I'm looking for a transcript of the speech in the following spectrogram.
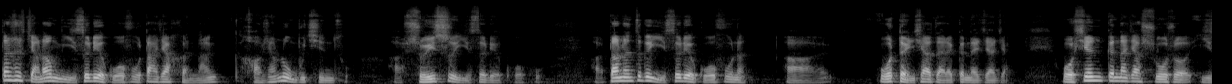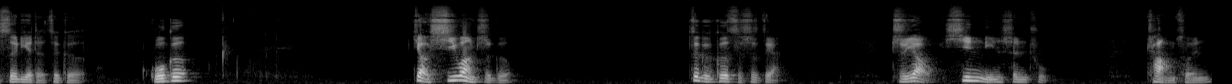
但是讲到以色列国父，大家很难，好像弄不清楚谁是以色列国父啊？当然，这个以色列国父呢，啊，我等一下再来跟大家讲。我先跟大家说说以色列的这个国歌，叫《希望之歌》。这个歌词是这样：只要心灵深处长存。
